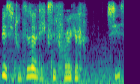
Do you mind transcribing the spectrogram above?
Wir sehen uns in der nächsten Folge. Tschüss.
